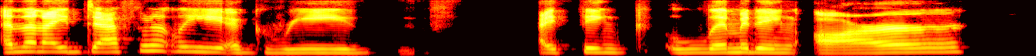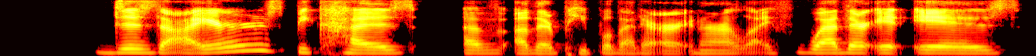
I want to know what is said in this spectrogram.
and then i definitely agree i think limiting our desires because of other people that are in our life, whether it is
